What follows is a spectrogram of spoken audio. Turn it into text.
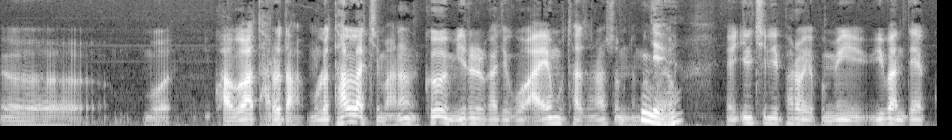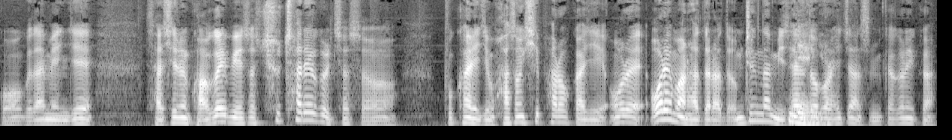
어뭐 과거와 다르다. 물론 달랐지만은 그 의미를 가지고 IMO 탓은 수 없는 거고요. 예. 17185에 분명히 위반됐고 그다음에 이제 사실은 과거에 비해서 수차례 걸쳐서 북한이 지금 화성 18호까지 올해 올해만 하더라도 엄청난 미사일 네, 도발을 했지 않습니까? 그러니까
